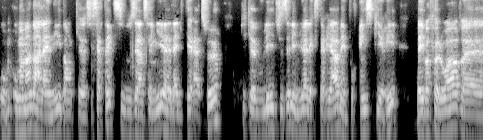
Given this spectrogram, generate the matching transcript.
Au, au, moment dans l'année. Donc, c'est certain que si vous enseignez la littérature, puis que vous voulez utiliser les milieux à l'extérieur ben, pour inspirer, ben, il va falloir euh,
